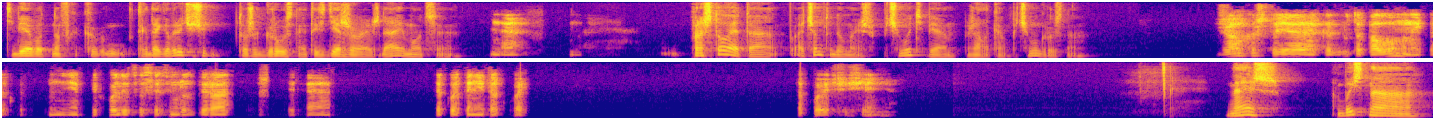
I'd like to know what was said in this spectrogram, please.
Тебе вот, когда я говорю, чуть-чуть тоже грустно, ты сдерживаешь, да, эмоцию? Да. Про что это? О чем ты думаешь? Почему тебе жалко? Почему грустно? Жалко, что я как будто поломанный какой-то. Мне приходится с этим разбираться, что я какой-то не такой. Такое ощущение. Знаешь, обычно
